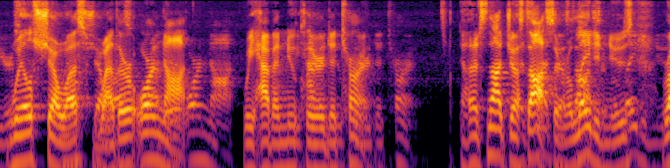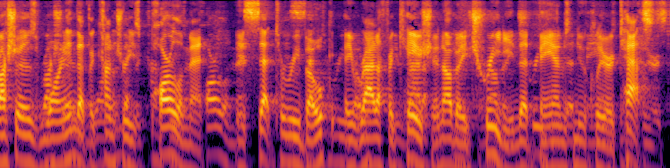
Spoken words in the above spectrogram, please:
will show us whether or not we have a nuclear deterrent. Now, that's not just us. In related news, Russia is warning that the country's parliament is set to revoke a ratification of a treaty that bans nuclear tests.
